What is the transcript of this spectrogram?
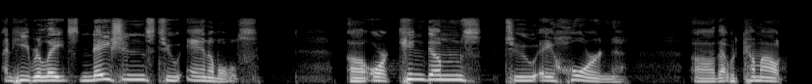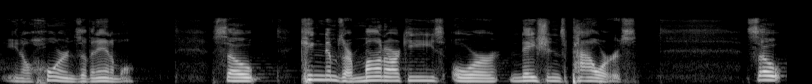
and he relates nations to animals uh, or kingdoms to a horn uh, that would come out, you know, horns of an animal. So kingdoms are monarchies or nations powers. So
